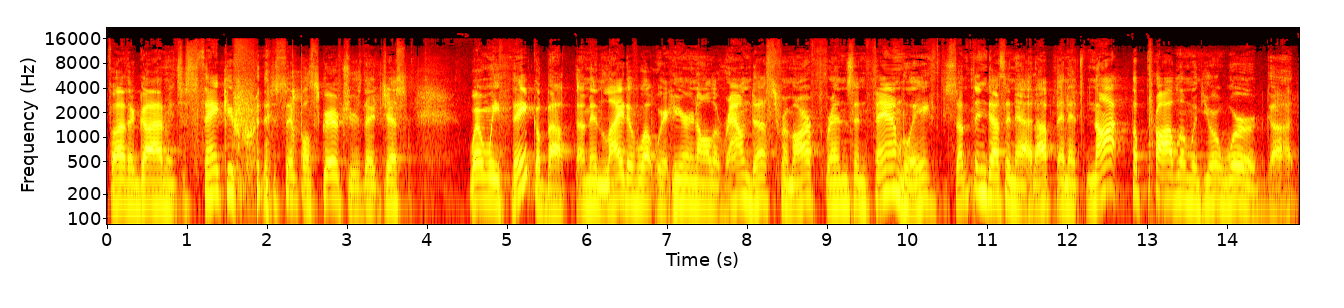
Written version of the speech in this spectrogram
Father God, we just thank you for the simple scriptures that just when we think about them in light of what we're hearing all around us from our friends and family, something doesn't add up, and it's not the problem with your word, God.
